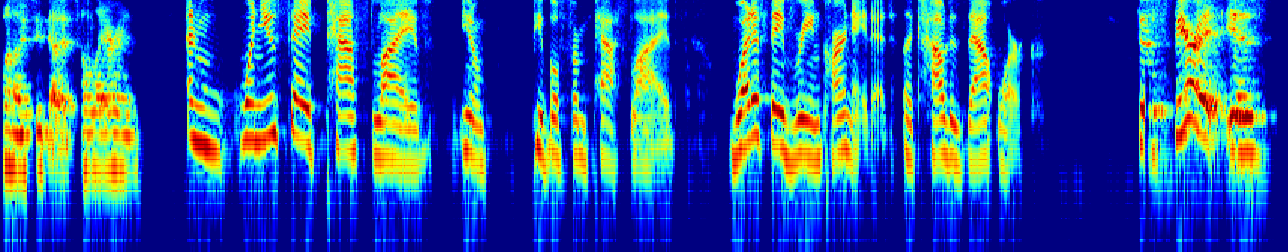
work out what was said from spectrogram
when I see that. It's hilarious. And when you say past lives, you know, people from past lives, what if they've reincarnated? Like, how does that work? The spirit is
